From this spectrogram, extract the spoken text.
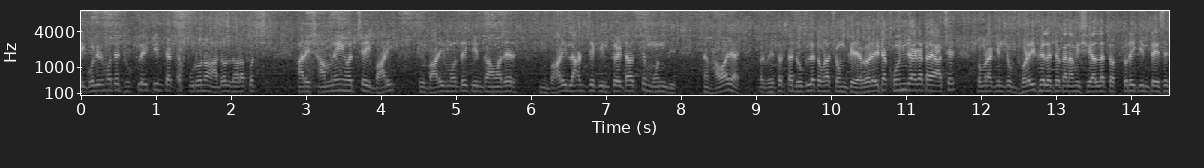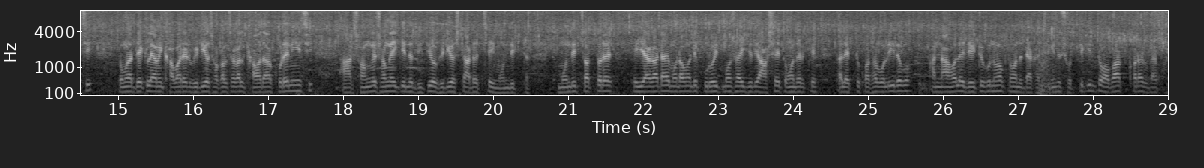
এই গলির মধ্যে ঢুকলেই কিন্তু একটা পুরনো আদল ধরা পড়ছে। আর এই সামনেই হচ্ছে এই বাড়ি। সেই বাড়ির মধ্যেই কিন্তু আমাদের, বাড়ি লাগছে কিন্তু, এটা হচ্ছে মন্দির। ভাবা যায়, এবার ভেতরটা ঢুকলে তোমরা চমকে যাবে। এবার এটা কোন জায়গাটায় আছে, তোমরা কিন্তু ধরেই ফেলেছো, কারণ আমি শিয়ালদা চত্বরেই কিন্তু এসেছি। তোমরা দেখলে আমি খাবারের ভিডিও সকাল সকাল খাওয়া দাওয়া করে নিয়েছি। আর সঙ্গে সঙ্গেই কিন্তু দ্বিতীয় ভিডিও স্টার্ট হচ্ছে এই মন্দিরটা। মন্দির চত্বরে এই জায়গাটায় মোটামুটি পুরোহিত মশাই যদি আসে তোমাদেরকে, তাহলে একটু কথা বলিয়ে দেবো। আর না হলে যেইটুকুন হোক তোমাদের দেখাচ্ছি। কিন্তু সত্যি কিন্তু অবাক করার ব্যাপার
